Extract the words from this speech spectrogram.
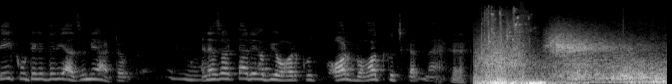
ते कुठेतरी अजूनही आठवतं. आणि असं वाटतं अरे अभि और कुछ और बहुत कुछ करना है.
